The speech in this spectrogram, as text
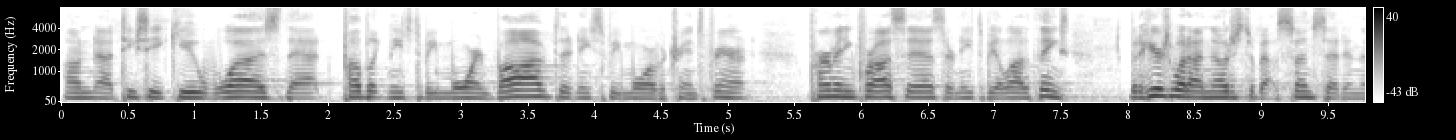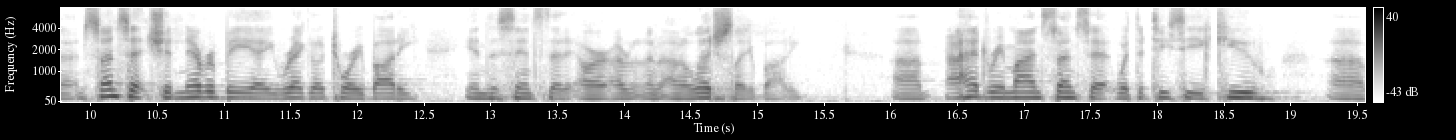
on uh, TCEQ was that public needs to be more involved. There needs to be more of a transparent permitting process. There needs to be a lot of things. But here's what I noticed about Sunset, and, and Sunset should never be a regulatory body in the sense that, or a, a legislative body. Uh, I had to remind Sunset with the TCEQ uh,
